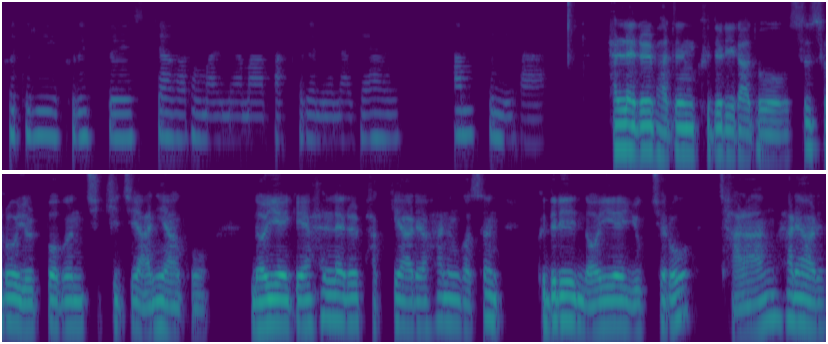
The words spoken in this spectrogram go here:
그들이 그리스도의 십자가로 말미암아 박해를 면하게 할 함뿐이라. 할례를 받은 그들이라도 스스로 율법은 지키지 아니하고 너희에게 할례를 받게 하려 하는 것은 그들이 너희의 육체로 자랑하려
